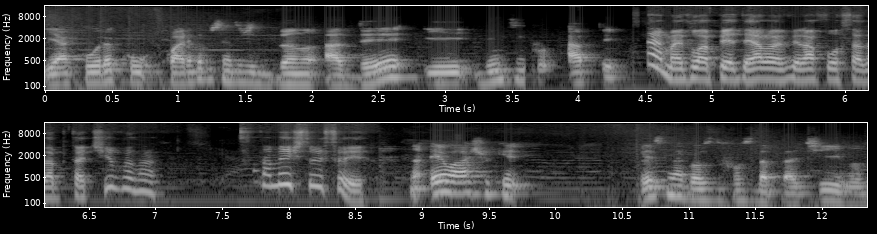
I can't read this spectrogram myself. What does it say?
E a cura com 40% de dano AD e 25 AP. É, mas o AP dela vai virar força adaptativa, né? Tá meio estranho isso aí. Não, Eu acho que esse negócio de força adaptativa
